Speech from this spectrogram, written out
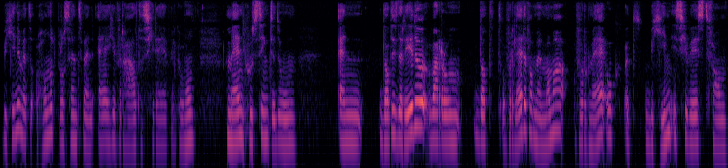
beginnen met 100% mijn eigen verhaal te schrijven. Gewoon mijn goesting te doen. En dat is de reden waarom dat het overlijden van mijn mama voor mij ook het begin is geweest van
